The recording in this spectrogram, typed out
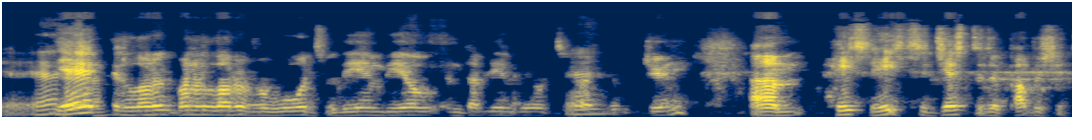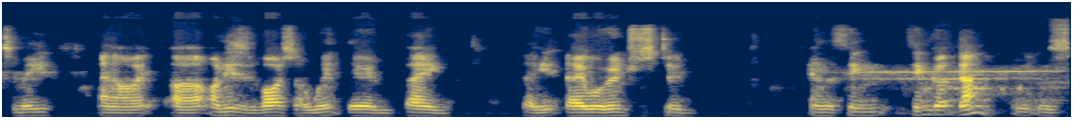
yeah, yeah, did a lot of won a lot of awards with the NBL and WNBL yeah. journey. Um, he he suggested to publish it to me, and I uh, on his advice I went there and bang, they they were interested, and the thing thing got done. It was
